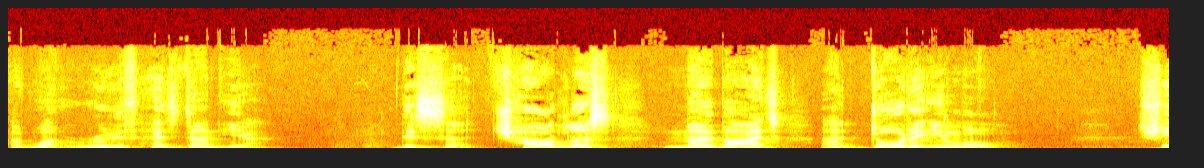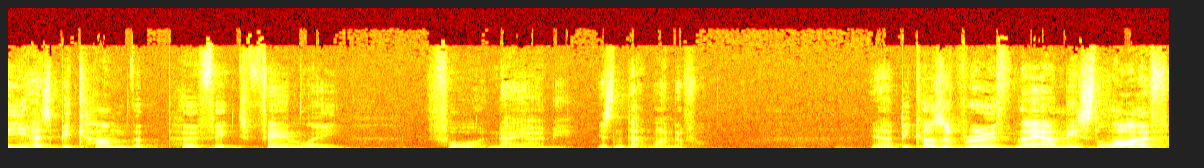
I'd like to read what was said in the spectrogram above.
of what Ruth has done here. This uh, childless Moabite uh, daughter in law. She has become the perfect family for Naomi. Isn't that wonderful? You know, because of Ruth, Naomi's life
